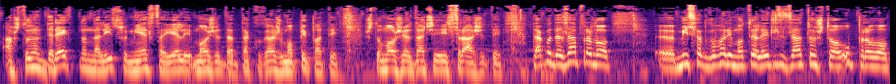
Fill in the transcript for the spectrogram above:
a što ona direktno na licu mjesta jeli, može da tako kažemo pipati, što može znači istražiti. Tako da zapravo e, mi sad govorimo o toj letlici zato što upravo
